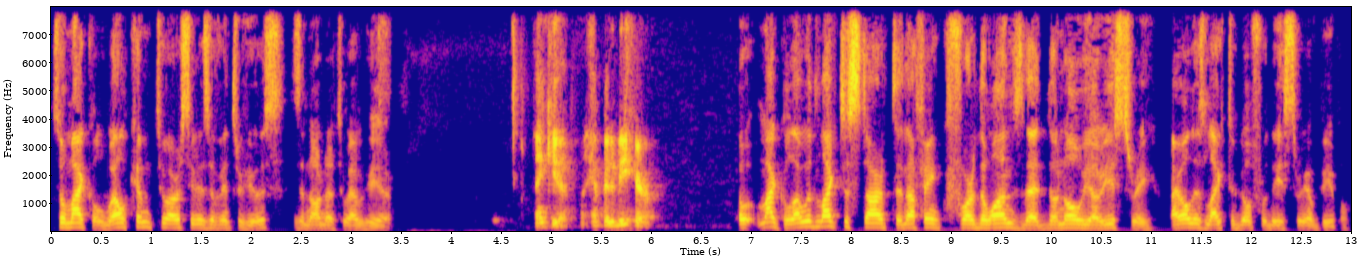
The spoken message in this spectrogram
So, Michael, welcome to our series of interviews. It's an honor to have you here. Thank you. Happy to be here. So, Michael, I would like to start, and I think for the ones that don't know your history, I always like to go through the history of people.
